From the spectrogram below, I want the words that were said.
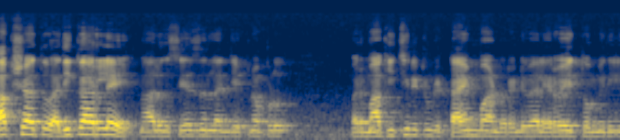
సాక్షాత్తు అధికారులే నాలుగు సీజన్లు అని చెప్పినప్పుడు మరి మాకు ఇచ్చినటువంటి టైం బాండ్ రెండు వేల ఇరవై తొమ్మిది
